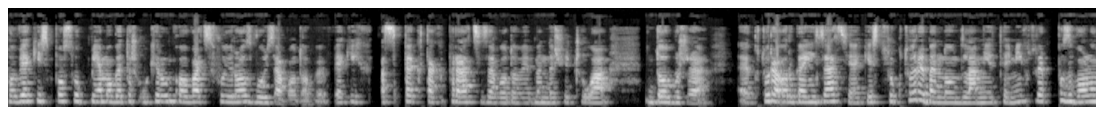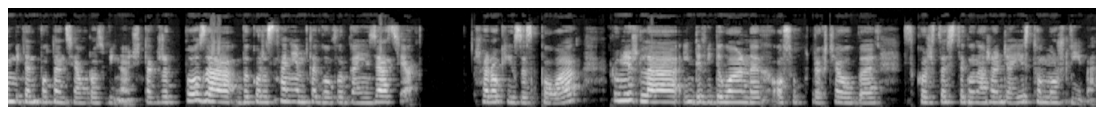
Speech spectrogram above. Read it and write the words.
to w jaki sposób ja mogę też ukierunkować swój rozwój zawodowy, w jakich aspektach pracy zawodowej będę się czuła dobrze, e, która organizacja, jakie struktury będą dla mnie tymi, które pozwolą mi ten potencjał rozwinąć. Także poza wykorzystaniem tego w organizacjach, szerokich zespołach. Również dla indywidualnych osób, które chciałyby skorzystać z tego narzędzia, jest to możliwe.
